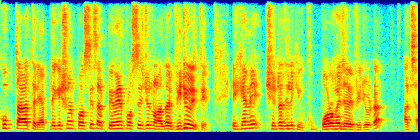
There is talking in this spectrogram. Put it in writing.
খুব তাড়াতাড়ি অ্যাপ্লিকেশন প্রসেস আর পেমেন্ট প্রসেসের জন্য আলাদা ভিডিও দিতে। এখানে সেটা দিলে কি খুব বড় হয়ে যাবে ভিডিওটা আচ্ছা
